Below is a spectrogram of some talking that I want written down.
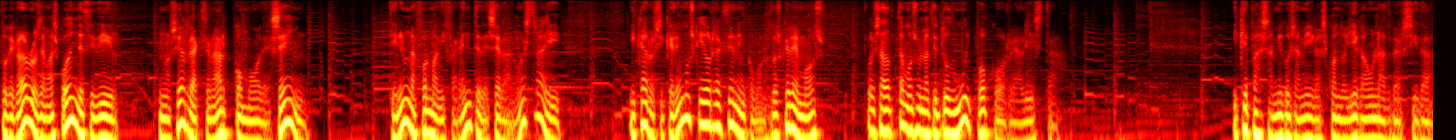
Porque claro, los demás pueden decidir no sé, reaccionar como deseen. Tienen una forma diferente de ser a nuestra y, y claro, si queremos que ellos reaccionen como nosotros queremos, pues adoptamos una actitud muy poco realista. ¿Y qué pasa, amigos y amigas, cuando llega una adversidad?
